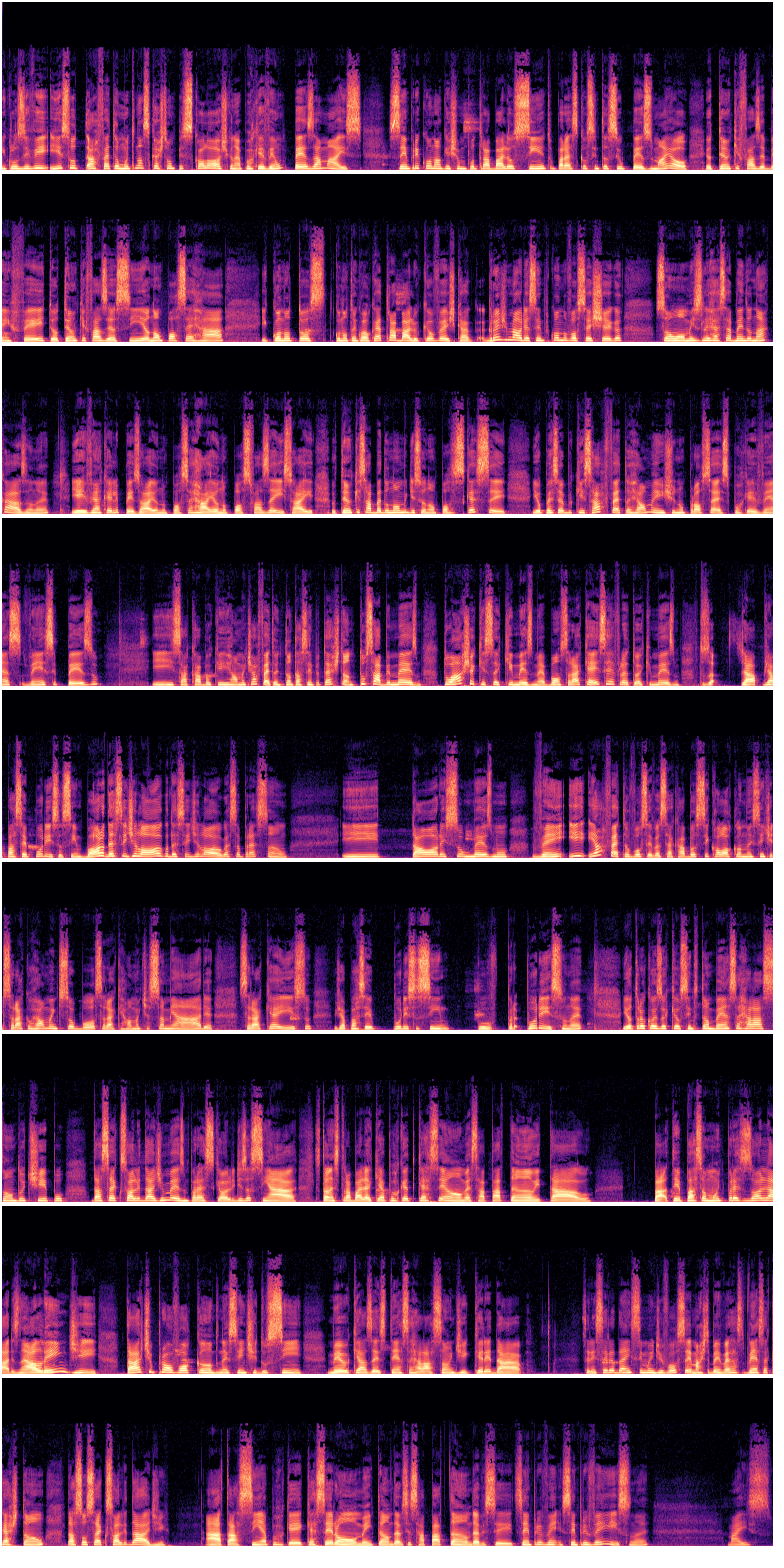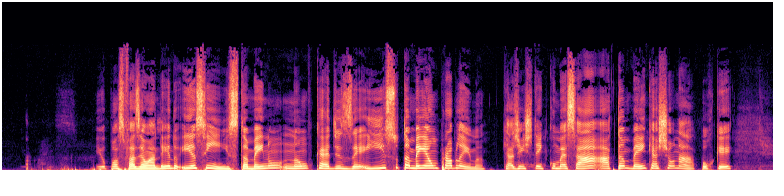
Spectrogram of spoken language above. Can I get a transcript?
Inclusive, isso afeta muito nossa questão psicológica, né? Porque vem um peso a mais. Sempre quando alguém chama para o trabalho, eu sinto, parece que eu sinto assim o peso maior. Eu tenho que fazer bem feito, eu tenho que fazer assim, eu não posso errar. E quando eu, tô, quando eu tenho qualquer trabalho que eu vejo, que a grande maioria, sempre quando você chega, são homens lhe recebendo na casa, né? E aí vem aquele peso, ah, eu não posso errar, eu não posso fazer isso, aí eu tenho que saber do nome disso, eu não posso esquecer. E eu percebo que isso afeta realmente no processo, porque vem, vem esse peso e isso acaba que realmente afeta. Então tá sempre testando. Tu sabe mesmo? Tu acha que isso aqui mesmo é bom? Será que é esse refletor aqui mesmo? Tu já, já passei por isso, assim, bora decidir logo, decidir logo essa pressão. E da hora isso mesmo vem e, e, afeta você. Você acaba se colocando nesse sentido. Será que eu realmente sou boa? Será que realmente essa é a minha área? Será que é isso? Eu já passei por isso, assim, por, por isso, né? E outra coisa que eu sinto também é essa relação do tipo da sexualidade mesmo. Parece que olha e diz assim: ah, você tá nesse trabalho aqui é porque tu quer ser homem, é sapatão e tal. Passa muito por esses olhares, né? Além de tá te provocando nesse sentido, sim, meio que às vezes tem essa relação de querer dar seria seria dar em cima de você, mas também vem essa questão da sua sexualidade. Ah, tá assim é porque quer ser homem, então deve ser sapatão, deve ser. Sempre vem, sempre vem isso, né? Mas. Eu posso fazer um adendo? E assim, isso também não, não quer dizer. E isso também é um problema. Que a gente tem que começar a também questionar. Porque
